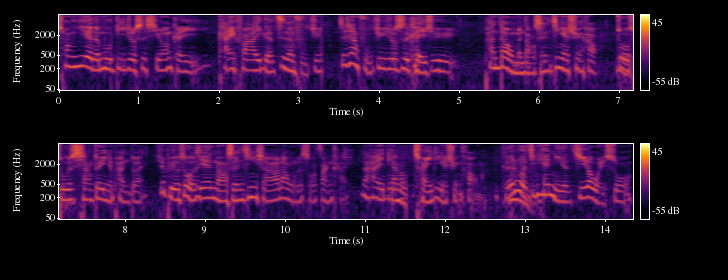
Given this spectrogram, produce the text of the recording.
创业的目的就是希望可以开发一个智能辅具，这项辅具就是可以去。判断我们脑神经的讯号，做出相对应的判断。就比如说，我今天脑神经想要让我的手张开，那它一定要传一定的讯号嘛。可是如果今天你的肌肉萎缩，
